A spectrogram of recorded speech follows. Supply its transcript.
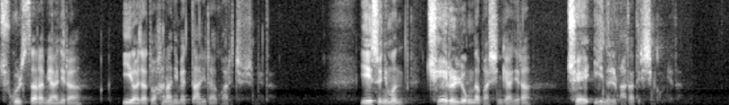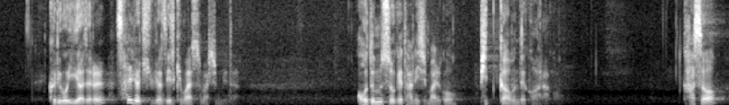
죽을 사람이 아니라 이 여자도 하나님의 딸이라고 가르쳐 주십니다. 예수님은 죄를 용납하신 게 아니라 죄인을 받아들이신 겁니다. 그리고 이 여자를 살려주시면서 이렇게 말씀하십니다. 어둠 속에 다니지 말고 빛 가운데 거하라고. 가서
